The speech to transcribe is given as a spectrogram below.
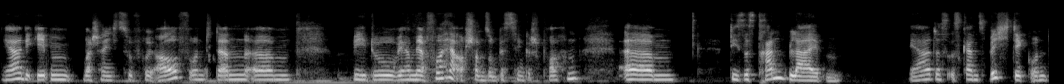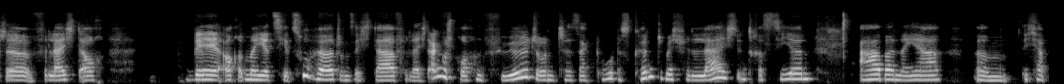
Ja, die geben wahrscheinlich zu früh auf und dann ähm, wie du, wir haben ja vorher auch schon so ein bisschen gesprochen, ähm, dieses Dranbleiben. Ja, das ist ganz wichtig und äh, vielleicht auch, wer auch immer jetzt hier zuhört und sich da vielleicht angesprochen fühlt und äh, sagt, oh, das könnte mich vielleicht interessieren, aber naja, ähm, ich habe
